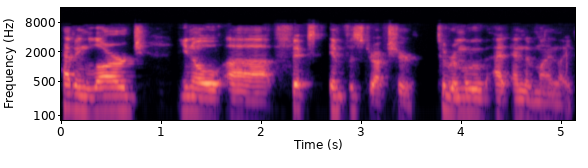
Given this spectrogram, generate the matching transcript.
having large, you know, uh, fixed infrastructure to remove at end of mine life.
